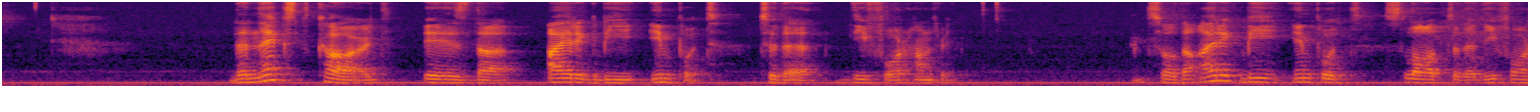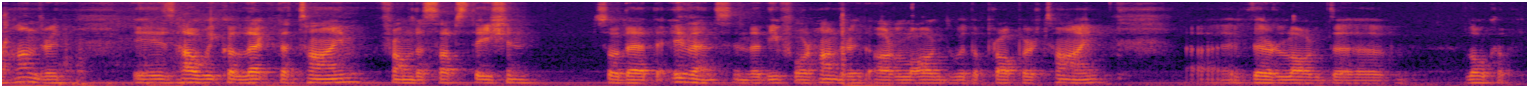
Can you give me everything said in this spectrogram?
The next card is the IRIG-B input to the D400. So the IRIG-B input slot to the D400 is how we collect the time from the substation so that the events in the D400 are logged with the proper time if they're logged uh, locally.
